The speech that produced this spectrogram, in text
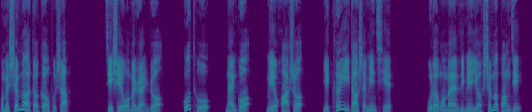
我们什么都够不上，即使我们软弱、糊涂、难过、没有话说，也可以到神面前。无论我们里面有什么光景，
